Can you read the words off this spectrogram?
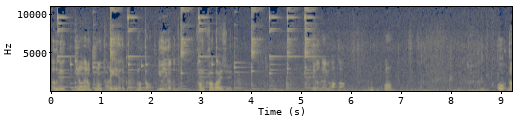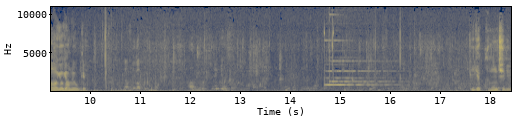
아 근데 니랑 나랑 구멍 다르게 해야 될까? 맞다 니 어디 갈 건데? 한번 가봐야지 내가 그냥 요 할까? 어? 어? 나 여기 한번 해볼게 야 내가 아 이거 쓰레기가 있어 이게 구멍치기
